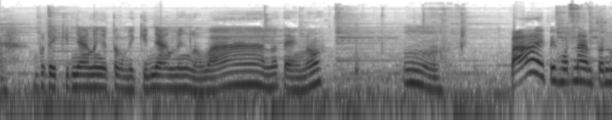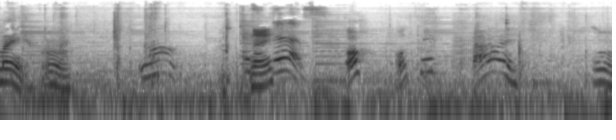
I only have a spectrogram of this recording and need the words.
ๆบ่ได้กินอย่างหนึงก็ต้องได้กินอย่างหนึงเหรอวะเนาะแต่งเนาะอืมไปไปหดน้ำต้นไม้อืมไหนโอ้โอเคไปอืม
